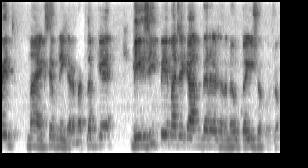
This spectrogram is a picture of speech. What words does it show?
વેજમાં એક્સેપ્ટ નહીં કરે. મતલબ કે બેઝિક પે માં જે કામ કરે છે, તમે એવું કહી શકો છો,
